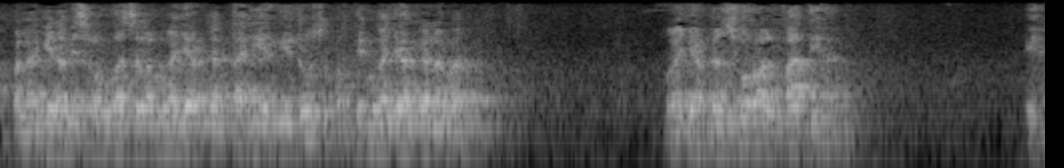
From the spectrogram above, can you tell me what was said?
Apalagi Nabi Shallallahu Alaihi Wasallam mengajarkan tahiyat itu seperti mengajarkan apa? Mengajarkan surah Al-Fatihah. Ya.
